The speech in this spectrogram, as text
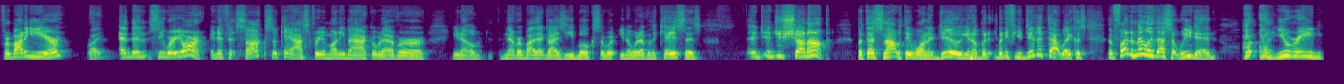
for about a year right. and then see where you are. And if it sucks okay ask for your money back or whatever or you know never buy that guy's ebooks or you know whatever the case is and, and just shut up. But that's not what they want to do you know but but if you did it that way because fundamentally that's what we did. You read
